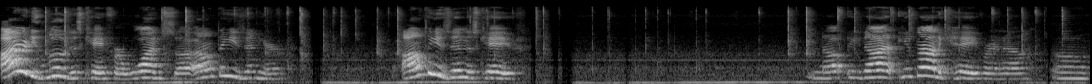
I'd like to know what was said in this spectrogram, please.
I already looted this cave for one, so I don't think he's in here. I don't think he's in this cave. No, he's not. He's not in a cave right now. Um.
